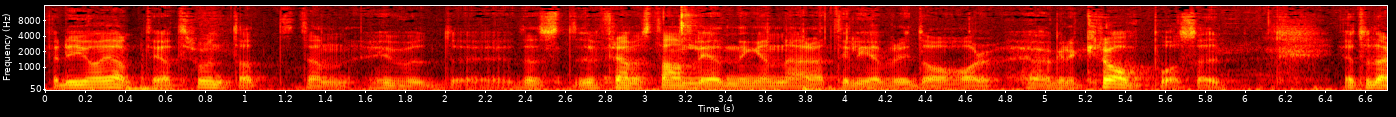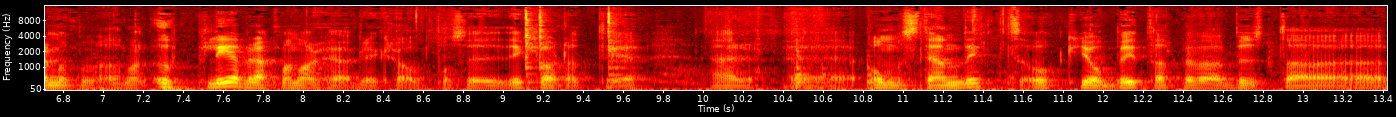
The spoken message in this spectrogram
För det gör jag inte. Jag tror inte att den, huvud, eh, den, den främsta anledningen är att elever idag har högre krav på sig. Jag tror däremot att man upplever att man har högre krav på sig. Det är klart att det är eh, omständigt och jobbigt att behöva byta eh,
